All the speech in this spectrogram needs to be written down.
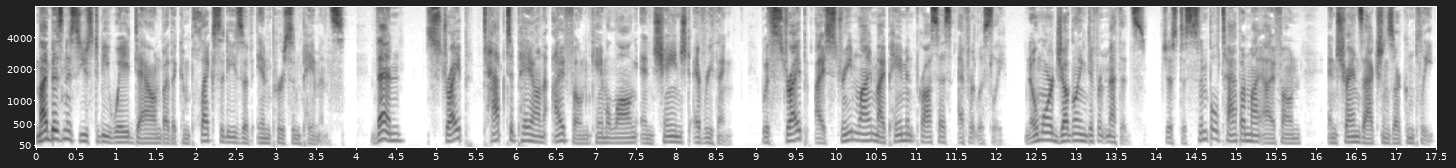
My business used to be weighed down by the complexities of in person payments. Then, Stripe Tap to Pay on iPhone came along and changed everything. With Stripe, I streamlined my payment process effortlessly. No more juggling different methods, just a simple tap on my iPhone, and transactions are complete.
